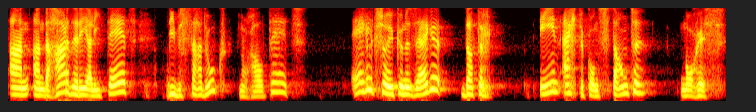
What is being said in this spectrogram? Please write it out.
aan, aan de harde realiteit, die bestaat ook nog altijd. Eigenlijk zou je kunnen zeggen dat er één echte constante nog is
